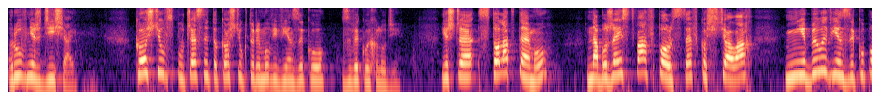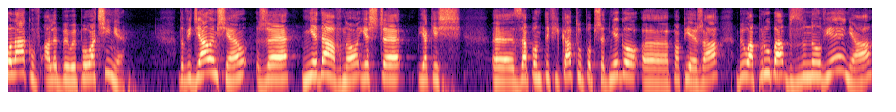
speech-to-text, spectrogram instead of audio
również dzisiaj. Kościół współczesny to kościół, który mówi w języku zwykłych ludzi. Jeszcze 100 lat temu nabożeństwa w Polsce, w kościołach, nie były w języku Polaków, ale były po łacinie dowiedziałem się, że niedawno, jeszcze jakieś e, za pontyfikatu poprzedniego e, papieża, była próba wznowienia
